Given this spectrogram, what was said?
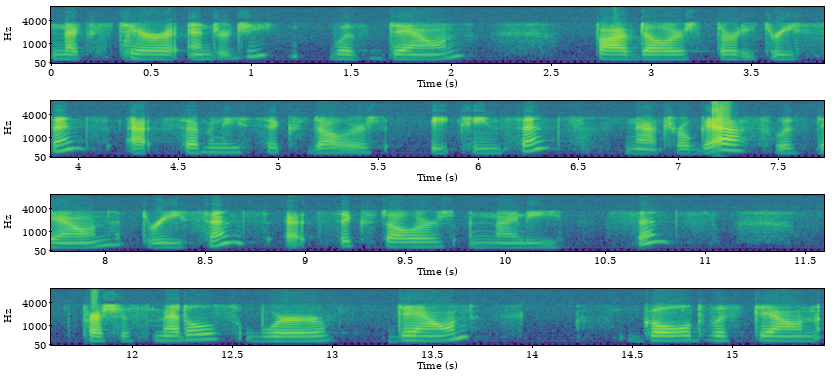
NextEra Energy was down $5.33 at $76.18. Natural gas was down 3 cents at $6.90. Precious metals were down. Gold was down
